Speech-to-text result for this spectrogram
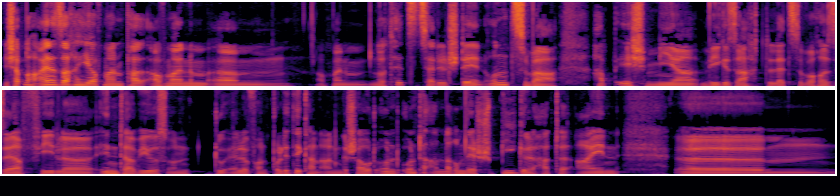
ich habe noch eine Sache hier auf meinem, auf meinem ähm, auf meinem Notizzettel stehen. Und zwar habe ich mir, wie gesagt, letzte Woche sehr viele Interviews und Duelle von Politikern angeschaut und unter anderem der Spiegel hatte ein ähm,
